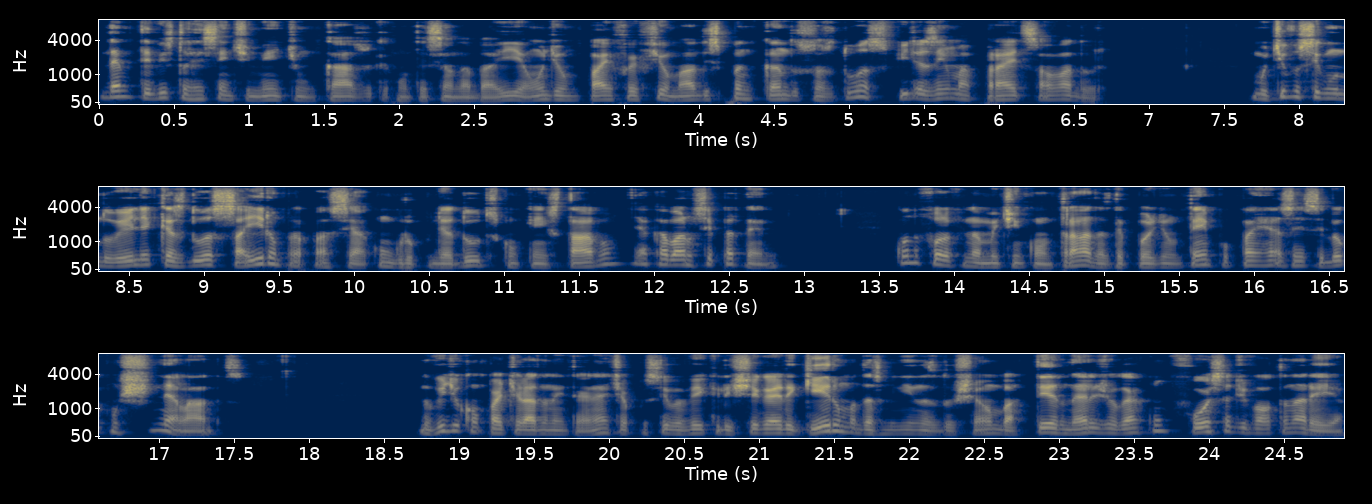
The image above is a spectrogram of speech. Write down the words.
Deve ter visto recentemente um caso que aconteceu na Bahia onde um pai foi filmado espancando suas duas filhas em uma praia de Salvador. O motivo, segundo ele, é que as duas saíram para passear com um grupo de adultos com quem estavam e acabaram se perdendo. Quando foram finalmente encontradas, depois de um tempo, o pai as recebeu com chineladas. No vídeo compartilhado na internet é possível ver que ele chega a erguer uma das meninas do chão, bater nela e jogar com força de volta na areia.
